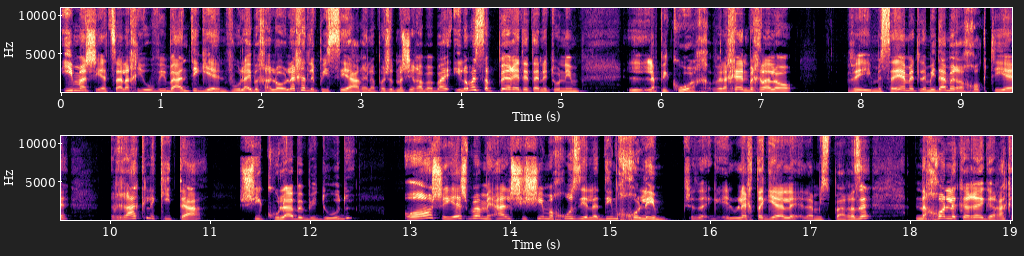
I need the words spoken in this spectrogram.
אימא שיצא לה חיובי באנטיגן, ואולי בכלל לא הולכת ל-PCR, אלא פשוט משאירה בבית, היא לא מספרת את הנתונים לפיקוח, ולכן בכלל לא... והיא מסיימת, למידה מרחוק תהיה רק לכיתה שהיא כולה בבידוד, או שיש בה מעל 60 אחוז ילדים חולים, שזה, לך תגיע למספר הזה. נכון לכרגע, רק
